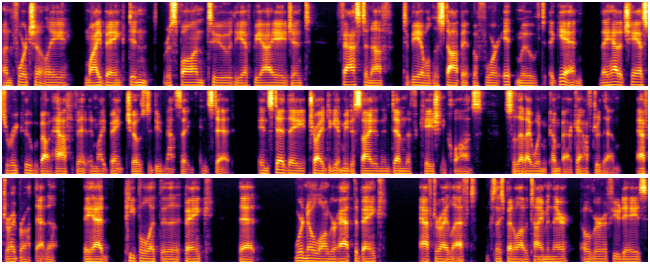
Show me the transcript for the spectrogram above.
Unfortunately, my bank didn't respond to the FBI agent fast enough to be able to stop it before it moved again. They had a chance to recoup about half of it, and my bank chose to do nothing instead. Instead, they tried to get me to sign an indemnification clause so that I wouldn't come back after them after I brought that up. They had people at the bank that were no longer at the bank after I left because I spent a lot of time in there over a few days.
